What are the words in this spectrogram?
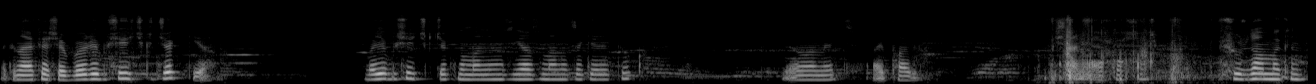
Bakın arkadaşlar böyle bir şey çıkacak ya. Böyle bir şey çıkacak. Numaranızı yazmanıza gerek yok. Devam et. Ay pardon. Bir saniye arkadaşlar. Şuradan bakın.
